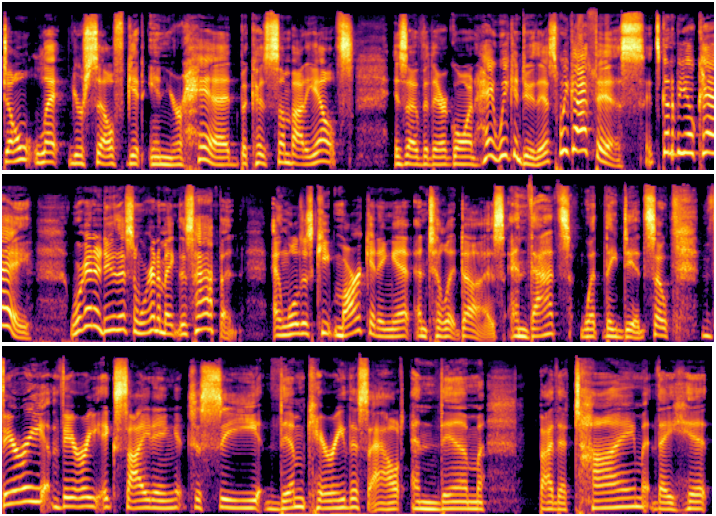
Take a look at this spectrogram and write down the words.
don't let yourself get in your head because somebody else is over there going, Hey, we can do this. We got this. It's going to be okay. We're going to do this and we're going to make this happen. And we'll just keep marketing it until it does. And that's what they did. So, very, very exciting to see see them carry this out and them by the time they hit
